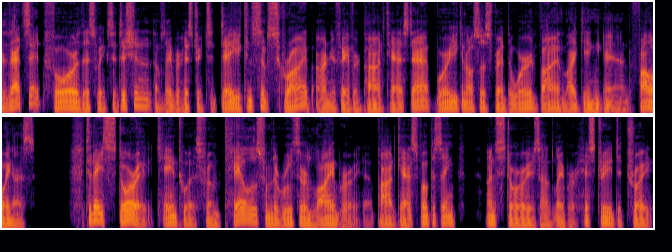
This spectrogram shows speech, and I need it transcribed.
That's it for this week's edition of Labor History Today. You can subscribe on your favorite podcast app, where you can also spread the word by liking and following us. Today's story came to us from Tales from the Reuther Library, a podcast focusing on stories on labor history, Detroit,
